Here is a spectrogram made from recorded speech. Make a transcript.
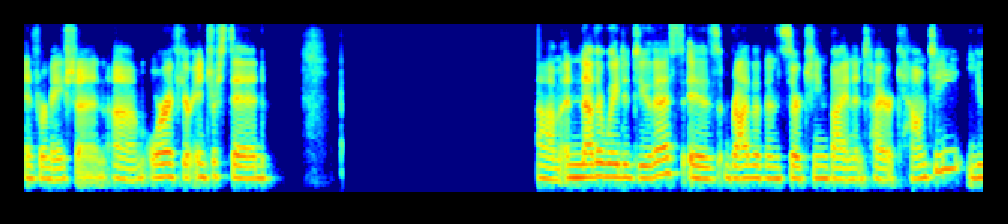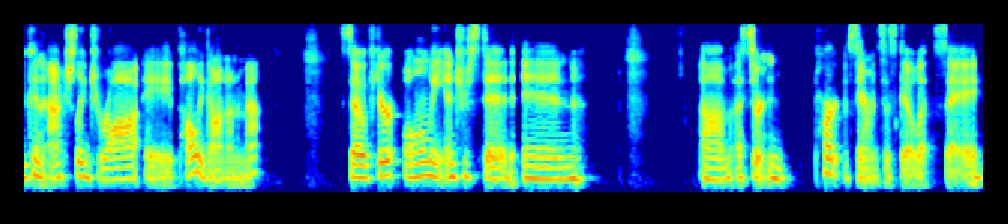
information. Um, or if you're interested, um, another way to do this is rather than searching by an entire county, you can actually draw a polygon on a map. So if you're only interested in um, a certain part of San Francisco, let's say,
